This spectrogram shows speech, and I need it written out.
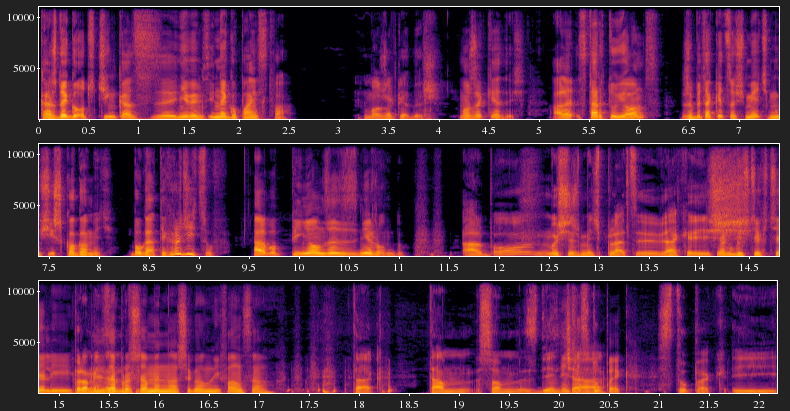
każdego odcinka z, nie wiem, z innego państwa. może kiedyś. Może kiedyś. Ale startując, żeby takie coś mieć, musisz kogo mieć? Bogatych rodziców. Albo pieniądze z nierządu. Albo musisz mieć plecy w jakiejś... Jakbyście chcieli, Prominentny. zapraszamy na naszego OnlyFansa. Tak. Tam są zdjęcia, Zdjęcia stópek. Stópek i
